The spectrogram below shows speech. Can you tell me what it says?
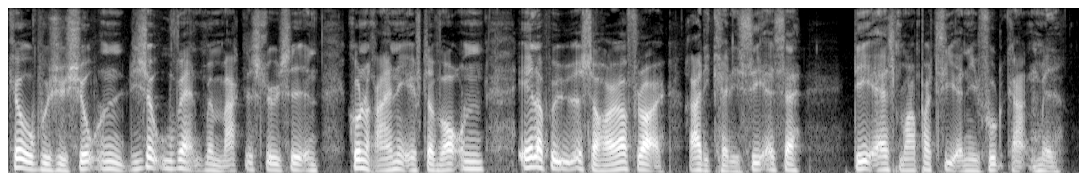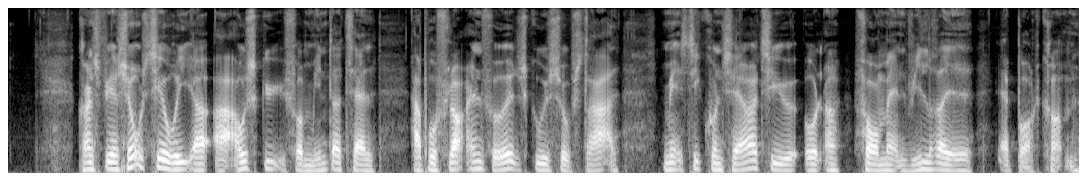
kan oppositionen lige så uvandt med magtesløsheden kun regne efter vognen eller på yderste højrefløj radikalisere sig. Det er småpartierne i fuld gang med. Konspirationsteorier og afsky for mindretal har på fløjen fået et skud substral, mens de konservative under formand Vildrede er bortkommet.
